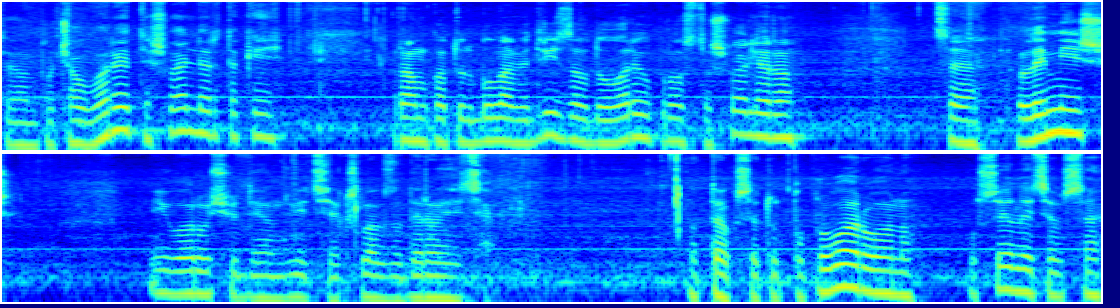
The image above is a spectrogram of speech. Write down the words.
Це він почав варити, швеллер такий. Рамка тут була відрізав, доварив просто швеллера. Це леміш. І вару сюди, дивіться, як шлак задирається. Отак все тут попроварувано, усилиться все.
